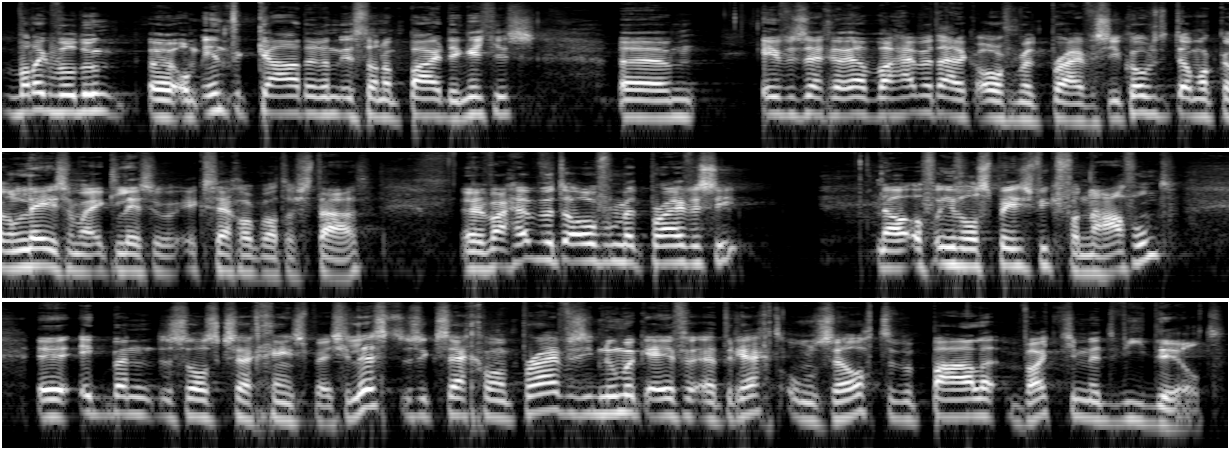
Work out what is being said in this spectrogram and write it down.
wat ik wil doen uh, om in te kaderen is dan een paar dingetjes. Um, even zeggen, waar hebben we het eigenlijk over met privacy? Ik hoop dat u het allemaal kan lezen, maar ik, lees, ik zeg ook wat er staat. Uh, waar hebben we het over met privacy? Nou, of in ieder geval specifiek vanavond. Uh, ik ben, zoals ik zeg, geen specialist. Dus ik zeg gewoon privacy noem ik even het recht om zelf te bepalen wat je met wie deelt.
